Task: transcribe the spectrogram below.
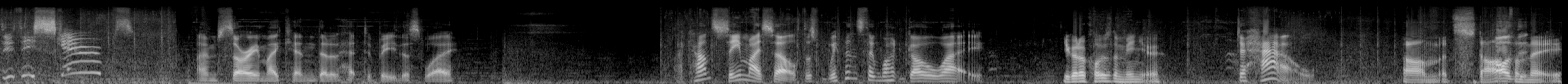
Dude, these scarabs! I'm sorry, my kin, that it had to be this way. I can't see myself. This weapons thing won't go away. You gotta close the menu. To how? Um, it's start Oh, for the- me.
